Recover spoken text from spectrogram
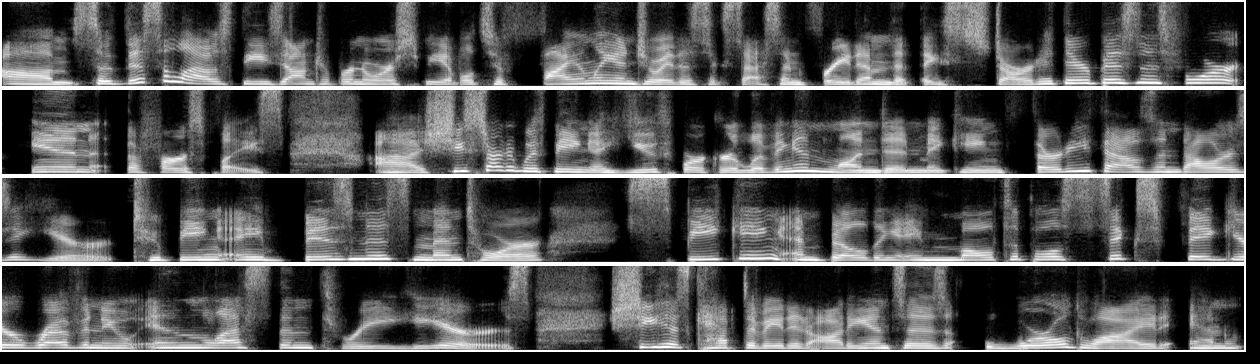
Um, so this allows these entrepreneurs to be able to finally enjoy the success and freedom that they started their business for in the first place. Uh, she started with being a youth worker living in London, making $30,000 a year, to being a business mentor speaking and building a multiple six figure revenue in less than three years. She has captivated audiences worldwide and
